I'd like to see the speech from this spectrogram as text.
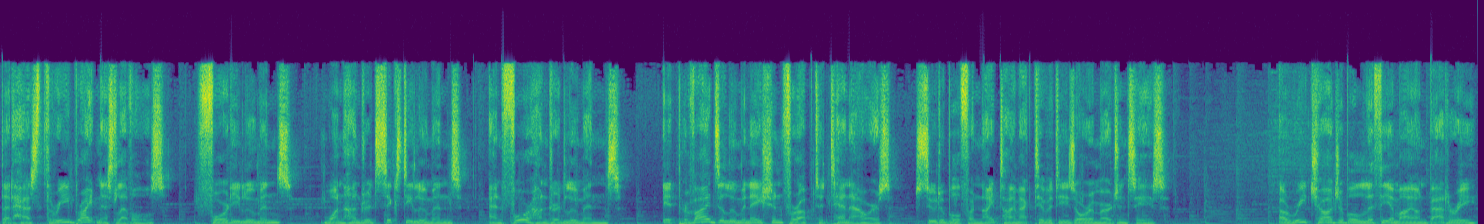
that has three brightness levels, 40 lumens, 160 lumens, and 400 lumens. It provides illumination for up to 10 hours, suitable for nighttime activities or emergencies a rechargeable lithium-ion battery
